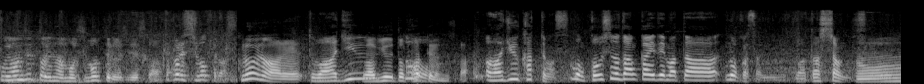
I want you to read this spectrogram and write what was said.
40頭今はもう絞ってるうちですか？これ絞ってます。黒いのはあれ和牛。和牛と飼ってるんですか？あ和牛飼ってます。もう子牛の段階でまた農家さんに渡しちゃうんですうーよん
